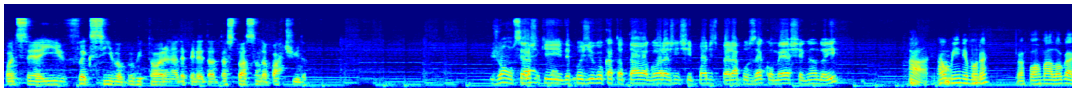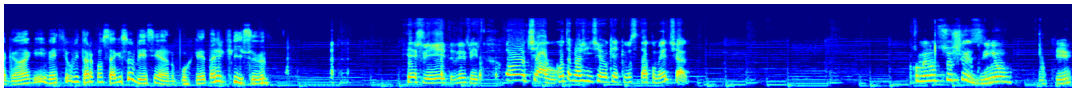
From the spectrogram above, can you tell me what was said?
pode ser aí flexível para o Vitória, né? Depender da, da, situação da partida. João, você acha que depois de Igor Catotal agora a gente pode esperar por Zé Comé chegando aí? Ah, é o mínimo, né? Pra formar logo a gangue e ver se o Vitória consegue subir esse ano, porque tá difícil, viu? perfeito, perfeito. Ô, Thiago, conta pra gente aí o que é que você tá comendo, Thiago. Tô comendo um sushizinho aqui.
